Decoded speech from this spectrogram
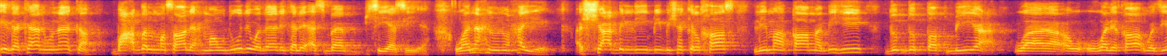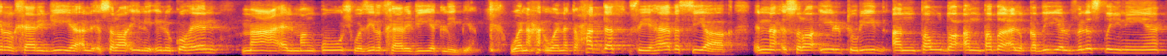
إذا كان هناك بعض المصالح موجودة وذلك لأسباب سياسية. ونحن نحيي الشعب الليبي بشكل خاص لما قام به ضد التطبيع ولقاء وزير الخارجية الإسرائيلي إلي كوهين مع المنقوش وزيرة خارجية ليبيا. ونتحدث في هذا السياق إن إسرائيل تريد أن توضع أن تضع القضية الفلسطينية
